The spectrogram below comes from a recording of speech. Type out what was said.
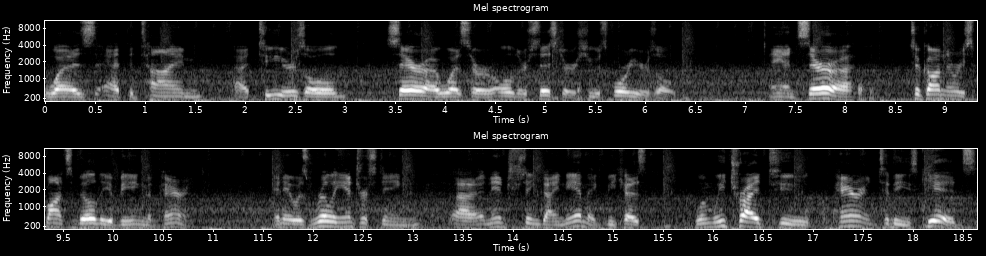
was at the time uh, two years old. Sarah was her older sister. She was four years old. And Sarah took on the responsibility of being the parent. And it was really interesting, uh, an interesting dynamic because when we tried to parent to these kids,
